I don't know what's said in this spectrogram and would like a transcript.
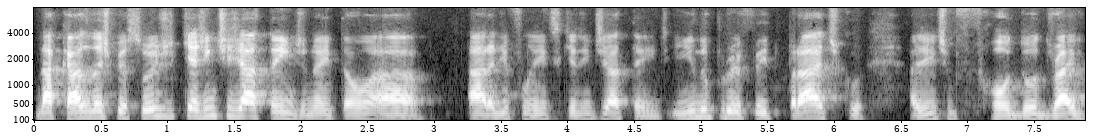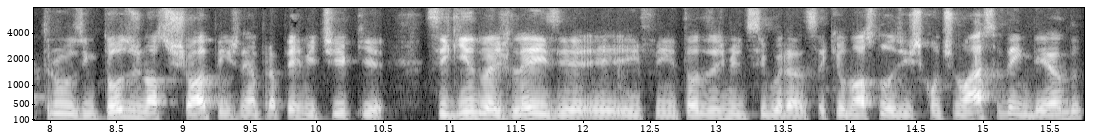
da casa das pessoas que a gente já atende, né? Então, a, área de influência que a gente já atende. E indo para o efeito prático, a gente rodou drive-thrus em todos os nossos shoppings, né, para permitir que, seguindo as leis e, e, enfim, todas as medidas de segurança, que o nosso lojista continuasse vendendo.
